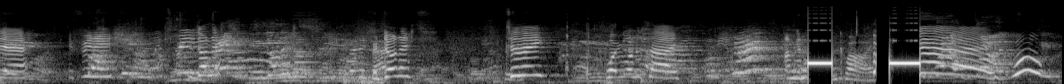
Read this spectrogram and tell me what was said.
yeah. You finished. You done it. You done it. Tilly, what do you want to say? I'm gonna cry. Yay! Woo!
